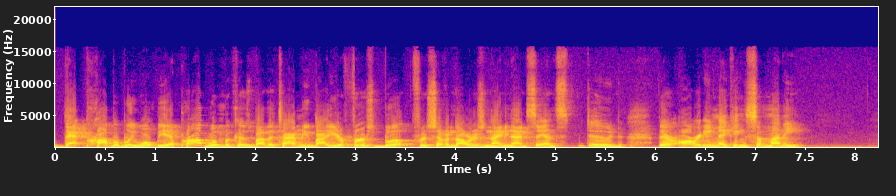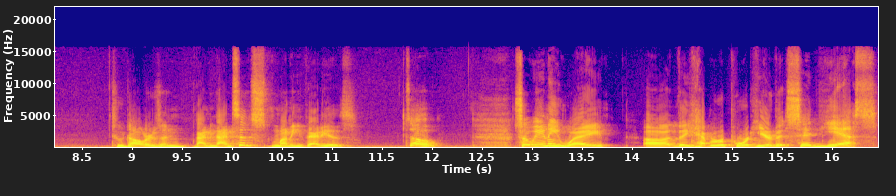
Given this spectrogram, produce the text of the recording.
that probably won't be a problem because by the time you buy your first book for $7.99, dude, they're already making some money. $2.99 money, that is. So, so anyway, uh, they have a report here that said yes,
